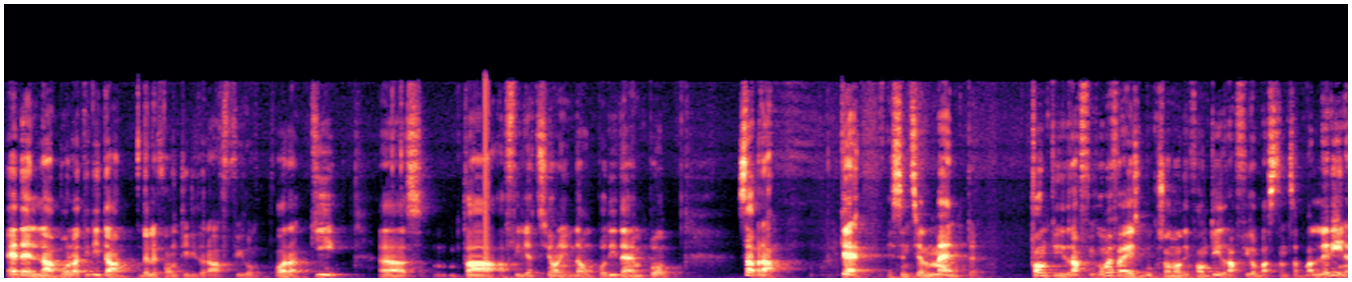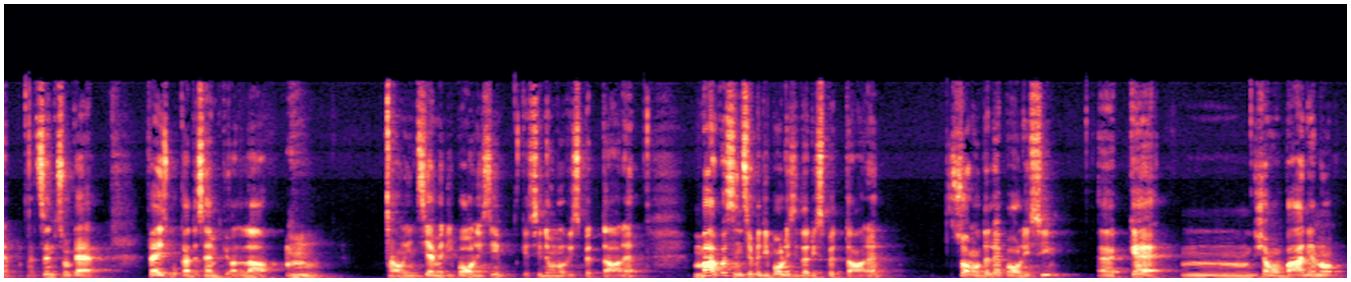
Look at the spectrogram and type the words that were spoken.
ed è la volatilità delle fonti di traffico. Ora, chi eh, fa affiliazioni da un po' di tempo saprà che essenzialmente fonti di traffico come Facebook sono di fonti di traffico abbastanza ballerine, nel senso che Facebook, ad esempio, ha, un insieme di policy che si devono rispettare, ma questo insieme di policy da rispettare sono delle policy eh, che mh, diciamo variano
